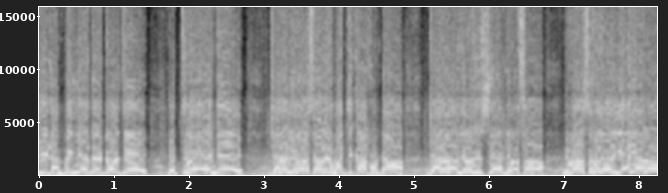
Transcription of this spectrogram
ఈ డంపింగ్ యార్డ్ అనేటువంటిది ఎత్తివేయండి. జన నివాసాలకు మధ్య కాకుండా జనాలు నివసిస్తే నివస నివాసం లేని ఏరియాలో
